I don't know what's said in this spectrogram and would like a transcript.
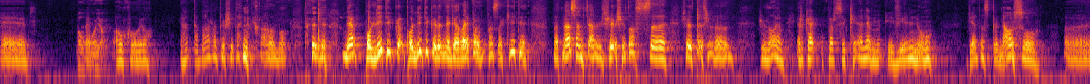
e, aukojo. E, aukojo. Ir dabar apie šitą nekalbu. Tai ne, ne politika, politika yra negerai pasakyti, bet mes ant ten šitos, šitą, šitą žinojom. Ir kai persikėlėm į Vilnių, vienas pirmiausių uh,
